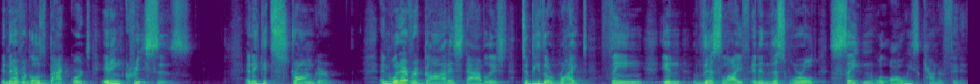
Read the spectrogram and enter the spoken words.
It never goes backwards, it increases and it gets stronger. And whatever God established to be the right thing in this life and in this world, Satan will always counterfeit it.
